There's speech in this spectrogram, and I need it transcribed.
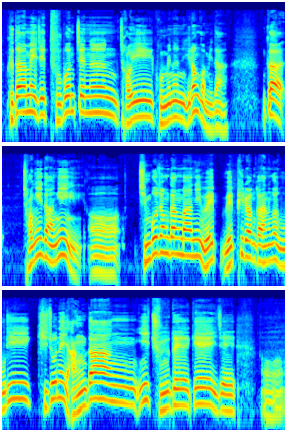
그 다음에 이제 두 번째는 저희 고민은 이런 겁니다. 그러니까 정의당이 어 진보 정당만이 왜, 왜 필요한가 하는 건 우리 기존의 양당이 주되게 이제 어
